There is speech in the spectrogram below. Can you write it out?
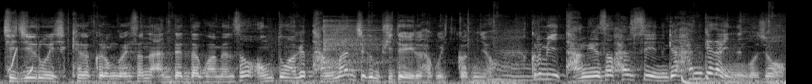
지지로 의식해서 그런 거 해서는 안 된다고 하면서 엉뚱하게 당만 지금 비대위를 하고 있거든요. 그럼 이 당에서 할 수 있는 게 한계가 있는 거죠.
